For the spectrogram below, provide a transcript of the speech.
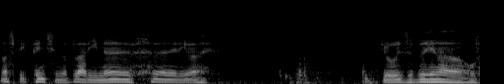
must be pinching the bloody nerve. But anyway, joys of being old.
